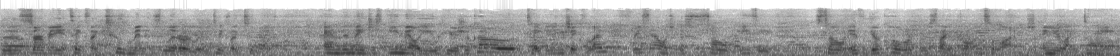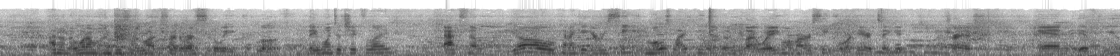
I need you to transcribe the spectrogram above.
the survey. It takes like two minutes, literally. It takes like two minutes. And then they just email you, here's your code, take it in Chick-fil-A, free sandwich. It's so easy. So if your coworker's like going to lunch and you're like, dang, I don't know what I'm gonna do for lunch for the rest of the week. Look, they went to Chick-fil-A, ask them, yo, can I get your receipt? Most likely they're gonna be like, where you want my receipt for? Here, take it, trash. And if you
